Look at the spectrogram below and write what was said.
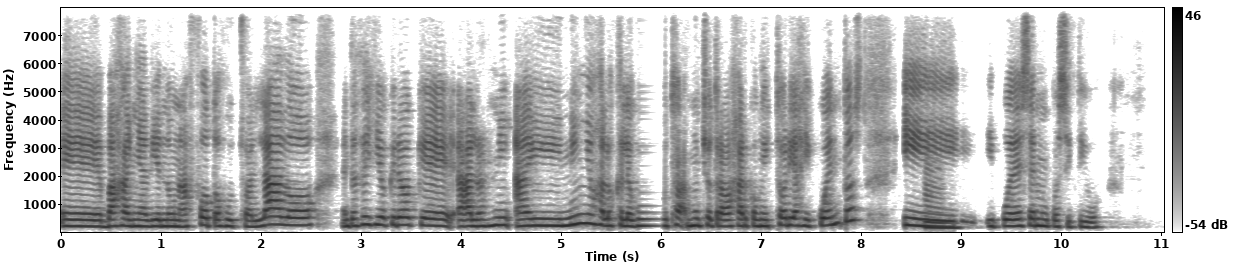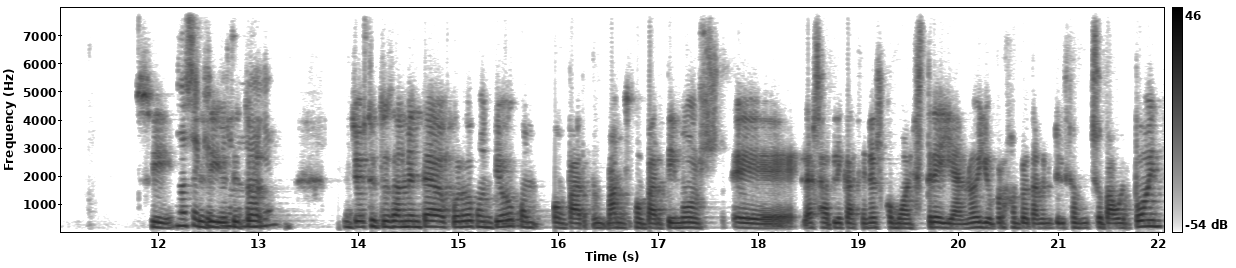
eh, vas añadiendo una foto justo al lado. Entonces yo creo que a los hay niños a los que les gusta mucho trabajar con historias y cuentos y, mm. y puede ser muy positivo. Sí, no sé qué sí, yo estoy totalmente de acuerdo contigo, vamos, compartimos eh, las aplicaciones como estrella, ¿no? Yo, por ejemplo, también utilizo mucho PowerPoint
